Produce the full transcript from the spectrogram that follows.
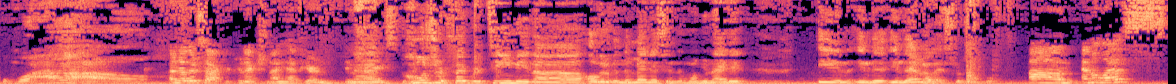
Wow, Another soccer connection I have here in, in nice. Who's your favorite team in uh, other than the Menace and the Mon United? in in the in the MLS, for example? Um, MLS.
